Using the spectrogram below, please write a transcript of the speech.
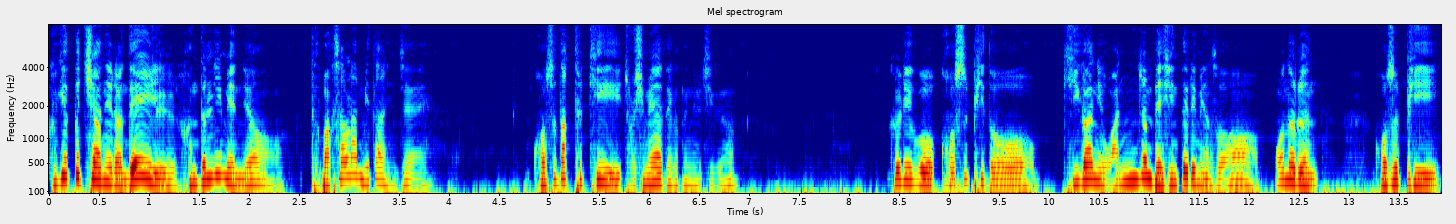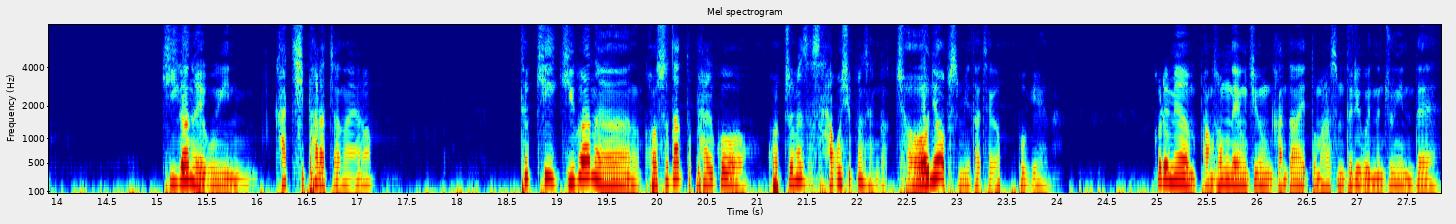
그게 끝이 아니라 내일 흔들리면요 더 박살납니다 이제. 코스닥 특히 조심해야 되거든요 지금. 그리고 코스피도 기관이 완전 배신 때리면서 오늘은 코스피 기관 외국인 같이 팔았잖아요. 특히 기관은 코스닥도 팔고 고점에서 사고 싶은 생각 전혀 없습니다 제가 보기에는. 그러면 방송 내용 지금 간단하게 또 말씀드리고 있는 중인데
